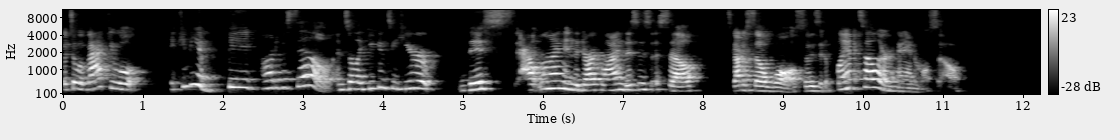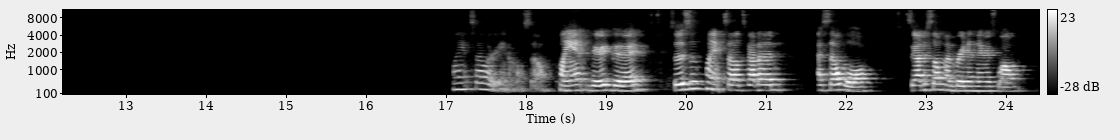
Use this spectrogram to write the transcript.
but so a vacuole, it can be a big part of a cell. And so like you can see here, this outline in the dark line, this is a cell. It's got a cell wall. So is it a plant cell or an animal cell? Plant cell or animal cell? Plant, very good. So this is a plant cell. It's got a, a cell wall. It's got a cell membrane in there as well.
